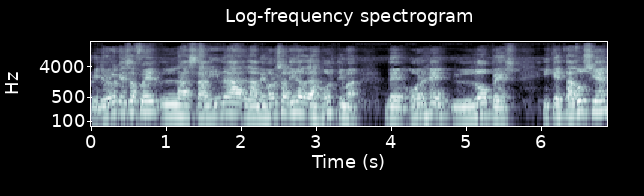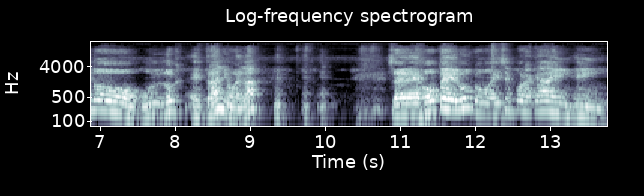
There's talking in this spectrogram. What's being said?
Y yo creo que esa fue la salida, la mejor salida de las últimas de Jorge López. Y que está luciendo un look extraño, ¿verdad? Se dejó pelú, como dicen por acá en, en,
